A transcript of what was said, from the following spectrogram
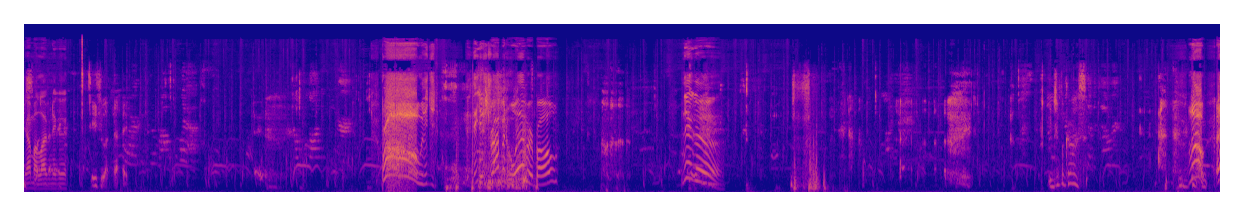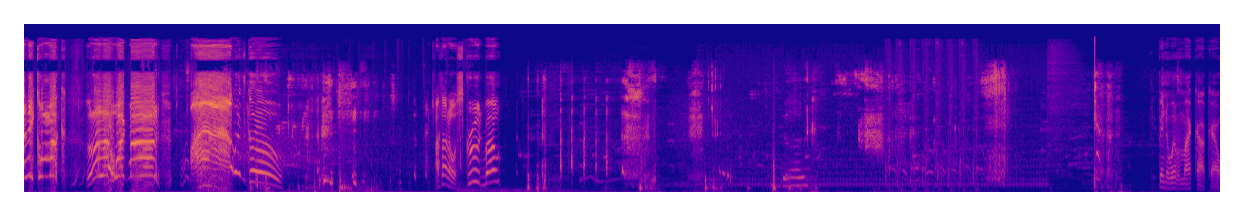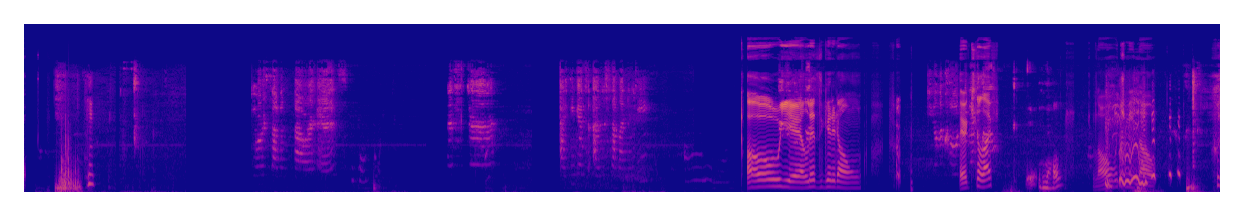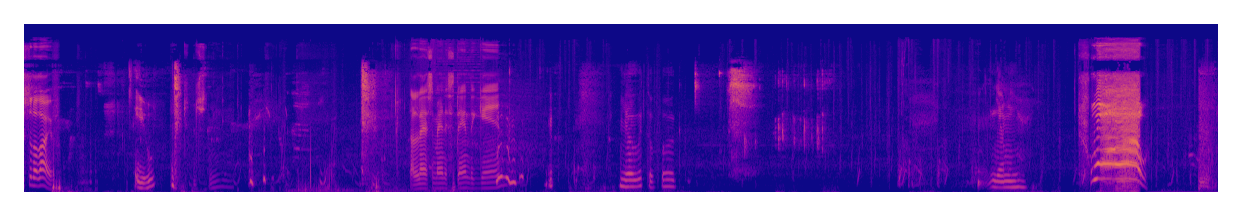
Yeah, I'm alive, nigga. He's about to die. Bro! They just, they just dropping whoever, bro. Nigga! You jump across. No! Mak! Allahu Akbar! Ah! Let's go! I thought I was screwed, bro. God. Finna whip my cock out. Oh yeah, let's get it on. Do you know the code? Eric still alive? No. No, what you mean no? Who's still alive? You. The last man to stand again. Yo, what the fuck? Yummy. Whoa!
